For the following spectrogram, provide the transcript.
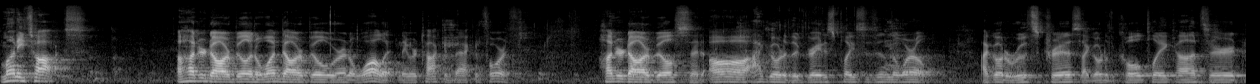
Money talks. A hundred dollar bill and a one dollar bill were in a wallet, and they were talking back and forth. $100 bill said, Oh, I go to the greatest places in the world. I go to Ruth's Chris, I go to the Coldplay concert,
